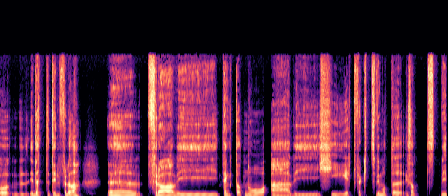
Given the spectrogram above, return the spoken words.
Og i dette tilfellet, da eh, Fra vi tenkte at nå er vi helt fucked Vi måtte, ikke sant Vi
